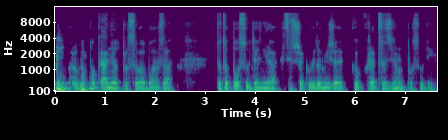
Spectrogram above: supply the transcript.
a robil pokánie, odprosoval Boha za toto posúdenie a keď si však uvedomí, že koľkokrát cez deň posúdi.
